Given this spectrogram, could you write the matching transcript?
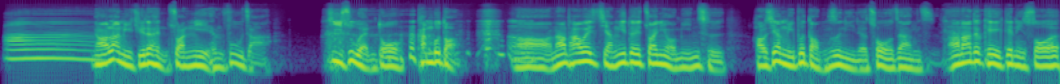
啊，然后让你觉得很专业、很复杂，技术很多，看不懂哦。然后他会讲一堆专有名词，好像你不懂是你的错这样子，然后他就可以跟你说，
